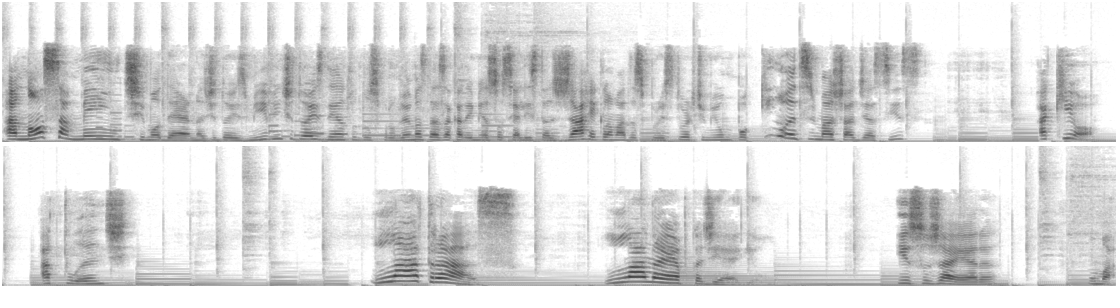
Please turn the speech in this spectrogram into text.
A nossa mente moderna de 2022, dentro dos problemas das academias socialistas já reclamadas por Stuart Mill um pouquinho antes de Machado de Assis, aqui ó, atuante. Lá atrás, lá na época de Hegel, isso já era uma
